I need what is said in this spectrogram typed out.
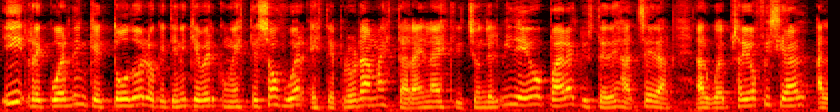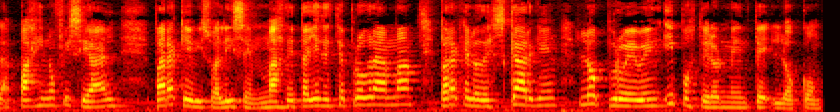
Y recuerden que todo lo que tiene que ver con este software, este programa, estará en la descripción del video para que ustedes accedan al website oficial, a la página oficial, para que visualicen más detalles de este programa, para que lo descarguen, lo prueben y posteriormente lo compren.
